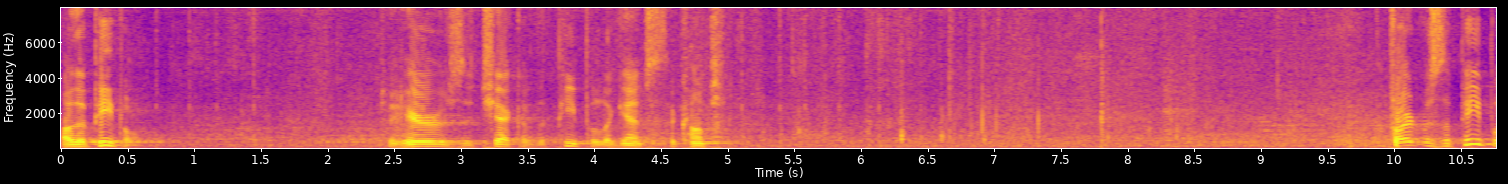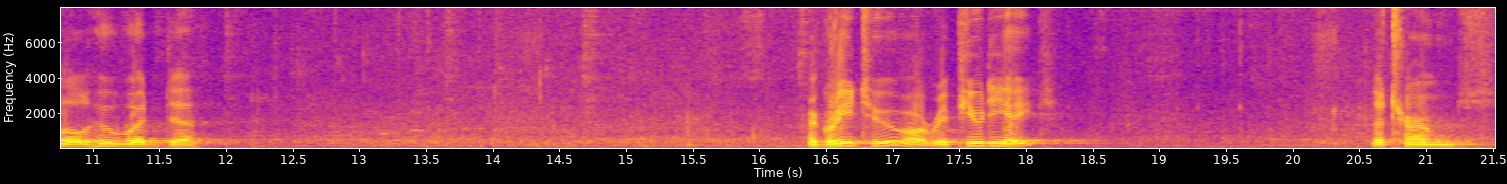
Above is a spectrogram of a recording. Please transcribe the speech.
of the people. So here's the check of the people against the consul. For it was the people who would uh, agree to or repudiate the terms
